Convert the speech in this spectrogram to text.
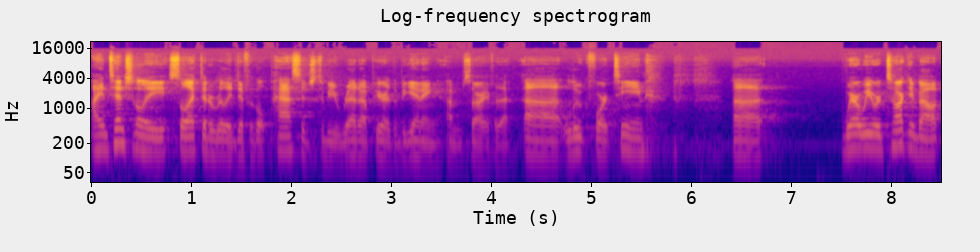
I intentionally selected a really difficult passage to be read up here at the beginning. I'm sorry for that. Uh, Luke 14, uh, where we were talking about,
